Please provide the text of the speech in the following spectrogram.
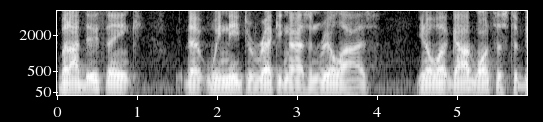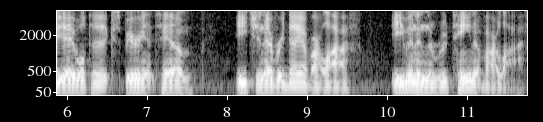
But I do think that we need to recognize and realize, you know what, God wants us to be able to experience him each and every day of our life, even in the routine of our life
